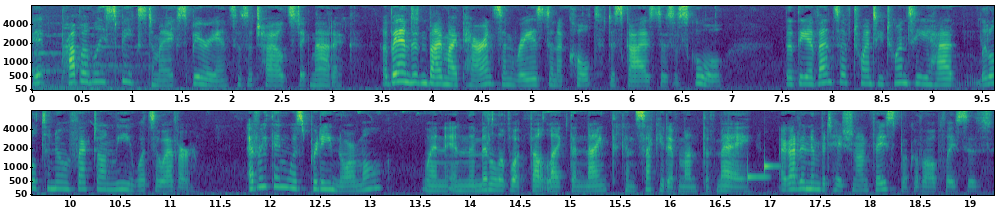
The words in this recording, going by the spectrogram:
It probably speaks to my experience as a child stigmatic. Abandoned by my parents and raised in a cult disguised as a school, that the events of 2020 had little to no effect on me whatsoever. Everything was pretty normal when, in the middle of what felt like the ninth consecutive month of May, I got an invitation on Facebook, of all places,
